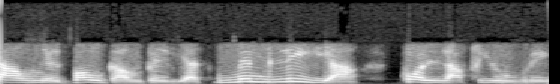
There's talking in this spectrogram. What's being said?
dawn il-bougainvilleas mimlija kollha fjuri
